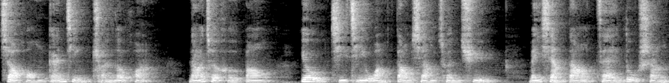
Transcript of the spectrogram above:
小红赶紧传了话，拿着荷包，又急急往稻香村去。没想到在路上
